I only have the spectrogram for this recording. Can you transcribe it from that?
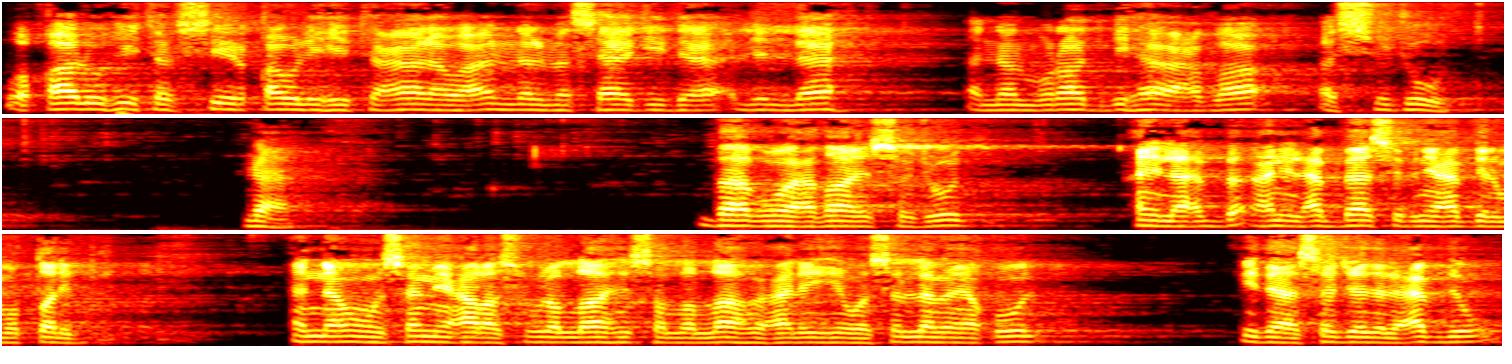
وقالوا في تفسير قوله تعالى وأن المساجد لله أن المراد بها أعضاء السجود. نعم. باب أعضاء السجود. عن العباس بن عبد المطلب أنه سمع رسول الله صلى الله عليه وسلم يقول إذا سجد العبد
